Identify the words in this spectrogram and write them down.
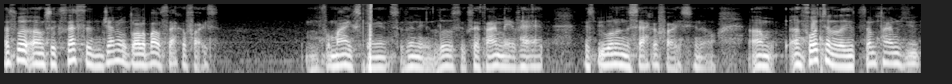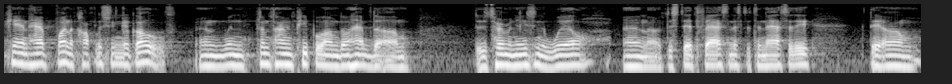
that's what um, success in general is all about: sacrifice from my experience, of any little success I may have had, just be willing to sacrifice, you know. Um, unfortunately, sometimes you can't have fun accomplishing your goals. And when sometimes people um, don't have the, um, the determination, the will, and uh, the steadfastness, the tenacity, they, um,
